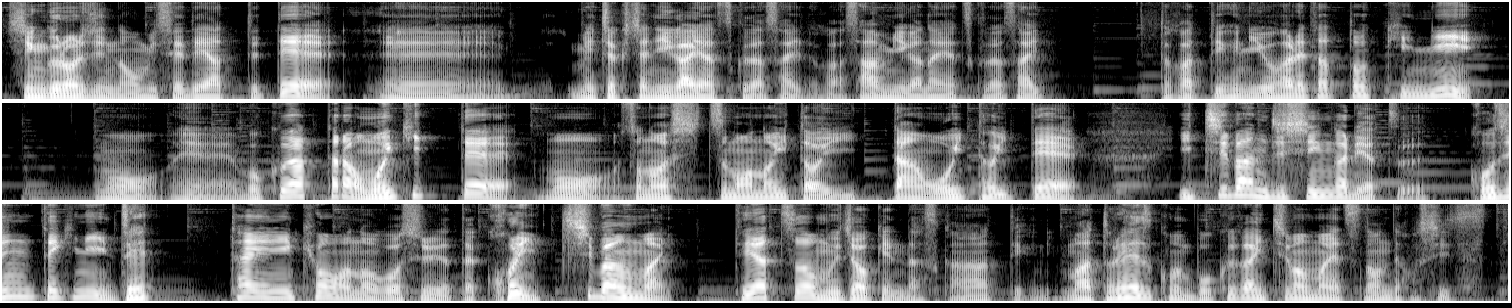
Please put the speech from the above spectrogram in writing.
シングルオリジンのお店でやってて、えー、めちゃくちゃ苦いやつくださいとか、酸味がないやつくださいとかっていう風に言われた時に、もう、えー、僕だったら思い切って、もうその質問の意図を一旦置いといて、一番自信があるやつ、個人的に絶対に今日の5種類だったらこれ一番うまいってやつを無条件出すかなっていう風に。まあとりあえずこの僕が一番うまいやつ飲んでほしいですって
